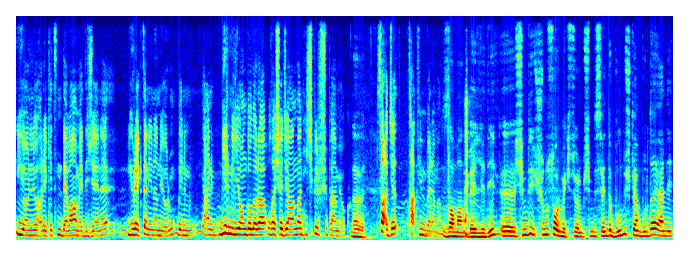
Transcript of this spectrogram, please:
yönlü hareketin devam edeceğine yürekten inanıyorum. Benim yani 1 milyon dolara ulaşacağından hiçbir şüphem yok. Evet. Sadece takvim veremem. Zaman belli değil. Ee, şimdi şunu sormak istiyorum. Şimdi seni de bulmuşken burada yani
